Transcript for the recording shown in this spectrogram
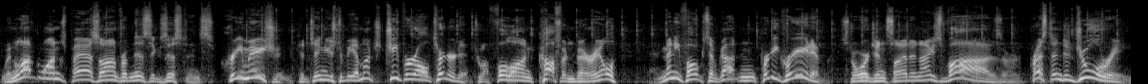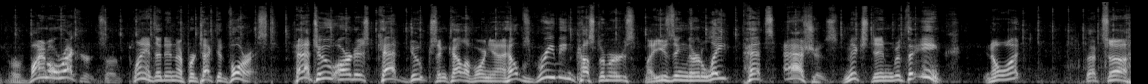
When loved ones pass on from this existence, cremation continues to be a much cheaper alternative to a full on coffin burial, and many folks have gotten pretty creative. Storage inside a nice vase, or pressed into jewelry, or vinyl records, or planted in a protected forest. Tattoo artist Kat Dukes in California helps grieving customers by using their late pet's ashes mixed in with the ink. You know what? That's, uh,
